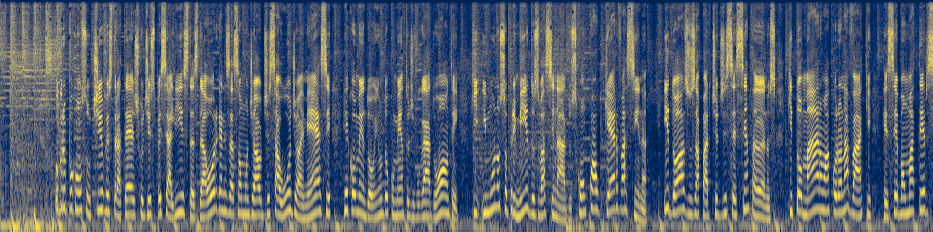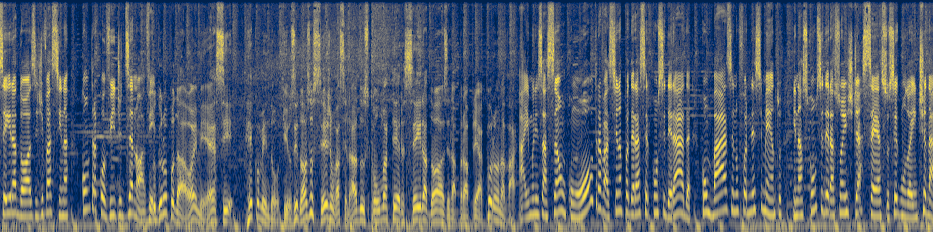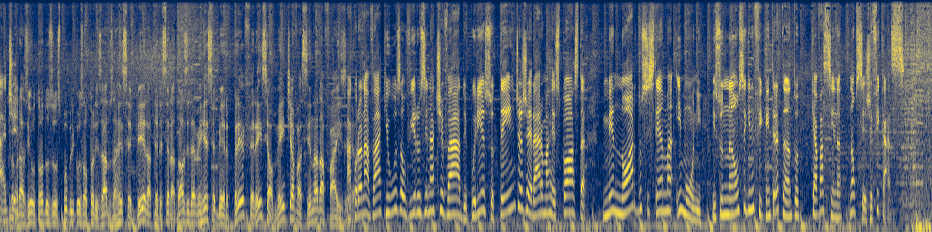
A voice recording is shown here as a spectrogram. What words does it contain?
O Grupo Consultivo Estratégico de Especialistas da Organização Mundial de Saúde, OMS, recomendou em um documento divulgado ontem que imunossuprimidos vacinados com qualquer vacina idosos a partir de 60 anos que tomaram a Coronavac recebam uma terceira dose de vacina contra a Covid-19. O grupo da OMS recomendou que os idosos sejam vacinados com uma terceira dose da própria Coronavac. A imunização com outra vacina poderá ser considerada com base no fornecimento e nas considerações de acesso, segundo a entidade. No Brasil, todos os públicos autorizados a receber a terceira dose devem receber preferencialmente a vacina da Pfizer. A Coronavac usa o vírus inativado e, por isso, tende a gerar uma resposta menor do sistema imune. Isso não significa, entretanto, que a vacina não seja eficaz.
